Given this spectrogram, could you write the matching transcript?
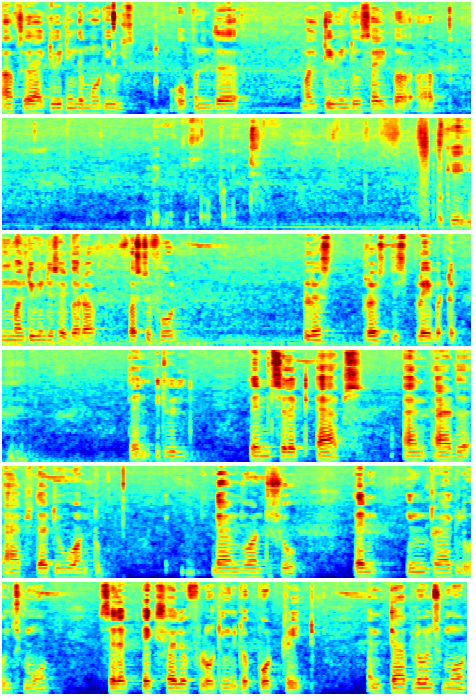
after activating the modules open the multi window sidebar app let me just open it okay in multi window sidebar app first of all press press this play button. Then it will then select apps and add the apps that you want to then want to show. Then in drag launch mode select xhalo floating window portrait and tap launch mode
